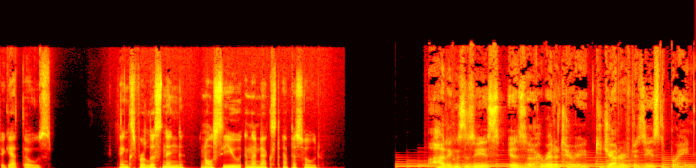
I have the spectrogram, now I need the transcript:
to get those. Thanks for listening, and I'll see you in the next episode. Huntington's disease is a hereditary degenerative disease of the brain.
